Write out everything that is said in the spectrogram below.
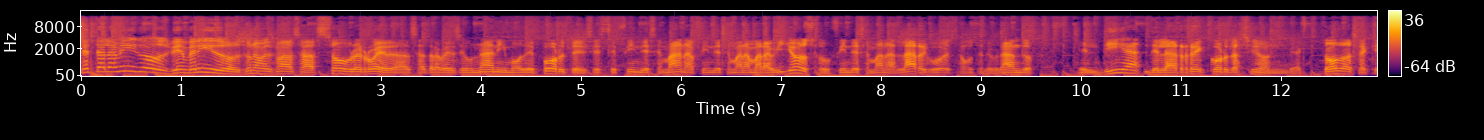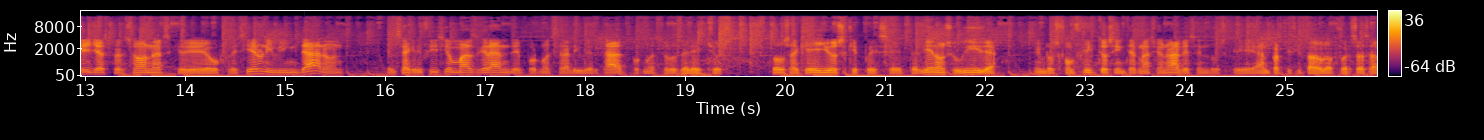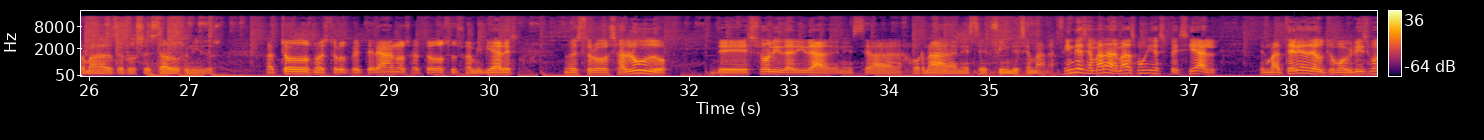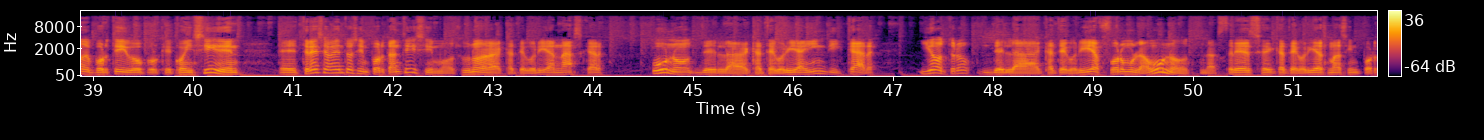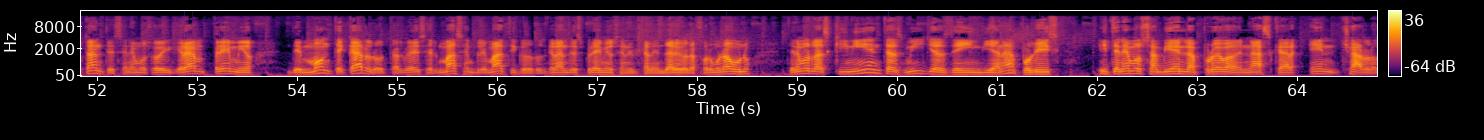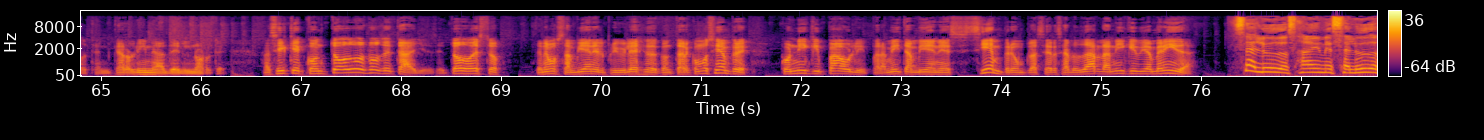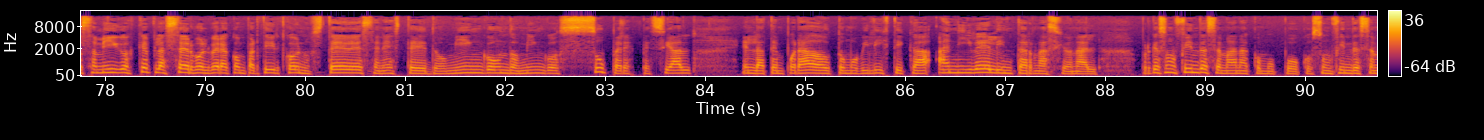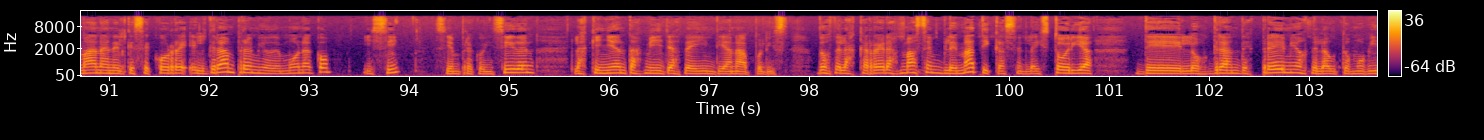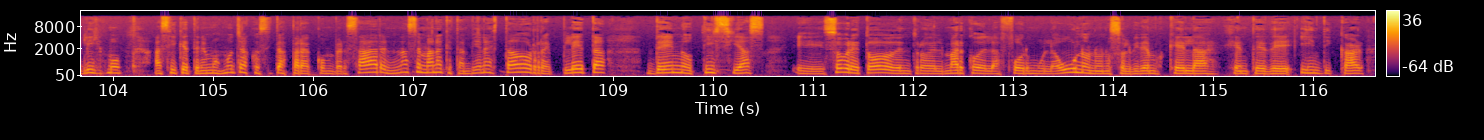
¿Qué tal amigos? Bienvenidos una vez más a Sobre Ruedas a través de Unánimo Deportes. Este fin de semana, fin de semana maravilloso, fin de semana largo. Estamos celebrando el Día de la Recordación de todas aquellas personas que ofrecieron y brindaron el sacrificio más grande por nuestra libertad, por nuestros derechos. Todos aquellos que pues eh, perdieron su vida en los conflictos internacionales en los que han participado las Fuerzas Armadas de los Estados Unidos a todos nuestros veteranos, a todos sus familiares, nuestro saludo de solidaridad en esta jornada, en este fin de semana. Fin de semana además muy especial en materia de automovilismo deportivo porque coinciden eh, tres eventos importantísimos, uno de la categoría NASCAR, uno de la categoría IndyCar y otro de la categoría Fórmula 1, las tres eh, categorías más importantes. Tenemos hoy Gran Premio de Monte Carlo, tal vez el más emblemático de los grandes premios en el calendario de la Fórmula 1. Tenemos las 500 millas de Indianápolis y tenemos también la prueba de NASCAR en Charlotte, en Carolina del Norte. Así que con todos los detalles de todo esto, tenemos también el privilegio de contar, como siempre, con Nicky Pauli. Para mí también es siempre un placer saludarla. Nicky, bienvenida. Saludos Jaime, saludos amigos, qué placer volver a compartir con ustedes en este domingo, un domingo súper especial en la temporada automovilística a nivel internacional, porque es un fin de semana como pocos, un fin de semana en el que se corre el Gran Premio de Mónaco y sí, siempre coinciden, las 500 millas de Indianápolis, dos de las carreras más emblemáticas en la historia de los grandes premios del automovilismo, así que tenemos muchas cositas para conversar en una semana que también ha estado repleta de noticias, eh, sobre todo dentro del marco de la Fórmula 1, no nos olvidemos que la gente de IndyCar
